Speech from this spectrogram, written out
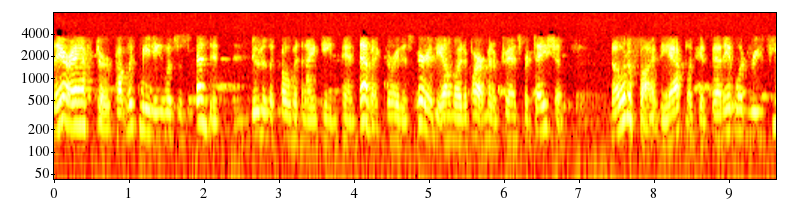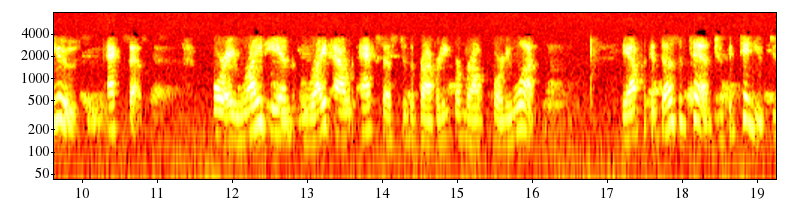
Thereafter, public meeting was suspended due to the COVID-19 pandemic. During this period, the Illinois Department of Transportation notified the applicant that it would refuse access for a right-in, right-out access to the property from Route 41. The applicant does intend to continue to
